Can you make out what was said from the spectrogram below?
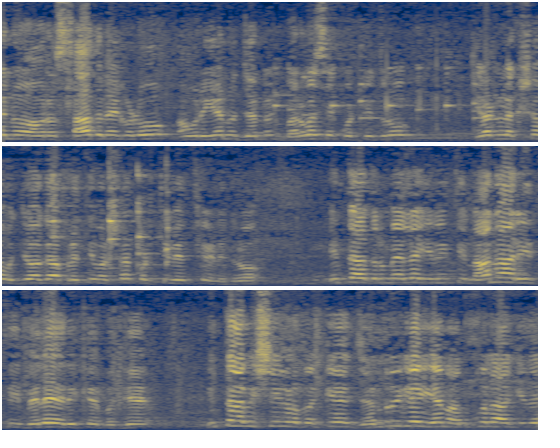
ಏನು ಅವರ ಸಾಧನೆಗಳು, ಅವರು ಏನು ಜನರಿಗೆ ಭರವಸೆ ಕೊಟ್ಟಿದ್ರು, ಎರಡು ಲಕ್ಷ ಉದ್ಯೋಗ ಪ್ರತಿ ವರ್ಷ ಕೊಡ್ತೀವಿ ಅಂತ ಹೇಳಿದ್ರು. ಇಂಥದ್ರ ಮೇಲೆ ಈ ರೀತಿ ನಾನಾ ರೀತಿ ಬೆಲೆ ಏರಿಕೆ ಬಗ್ಗೆ ಇಂತಹ ವಿಷಯಗಳ ಬಗ್ಗೆ ಜನರಿಗೆ ಏನು ಅನುಕೂಲ ಆಗಿದೆ,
